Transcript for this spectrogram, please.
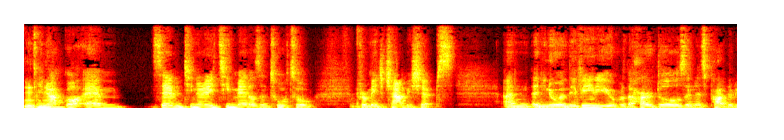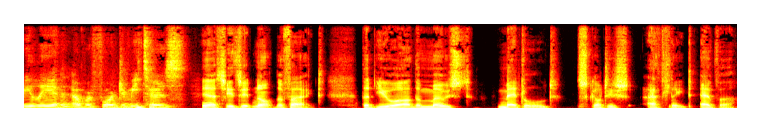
Mm-hmm. You know, I've got um, seventeen or eighteen medals in total for major championships and and you know and they vary over the hurdles and as part of the relay and over 400 meters Yes, is it not the fact that you are the most medalled Scottish athlete ever?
